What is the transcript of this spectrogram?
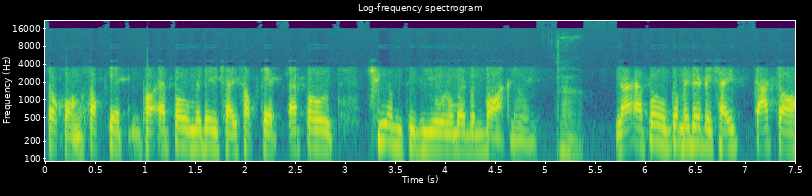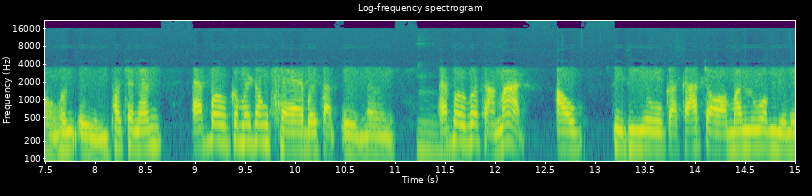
เจ้าของซ็อกเก็ตเพราะ Apple ไม่ได้ใช้ socket Apple เชื่อม CPU ลงไปบนบอร์ดเลยครับแล้ว Apple ก็ไม่ได้ไปใช้การ์ดจอของคนอื่น เพราะฉะนั้น Apple ก็ไม่ต้องแคร์บริษัทอื่นเลยอืม Apple ก็สามารถเอา CPU กับการ์ดจอมารวมอยู่ใน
